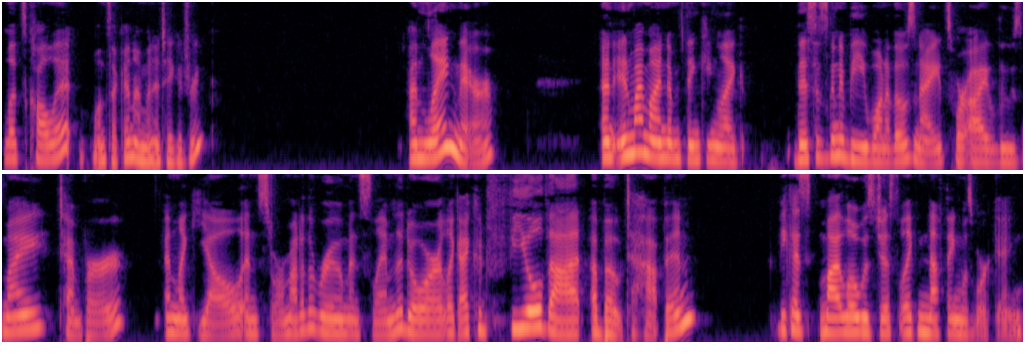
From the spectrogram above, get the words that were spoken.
let's call it. One second, I'm going to take a drink. I'm laying there and in my mind, I'm thinking like, this is going to be one of those nights where I lose my temper and like yell and storm out of the room and slam the door. Like I could feel that about to happen because Milo was just like nothing was working.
